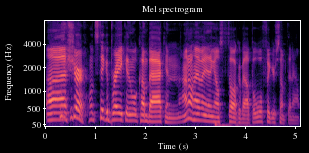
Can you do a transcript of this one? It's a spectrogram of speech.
Uh sure. Let's take a break and we'll come back and I don't have anything else to talk about, but we'll figure something out.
